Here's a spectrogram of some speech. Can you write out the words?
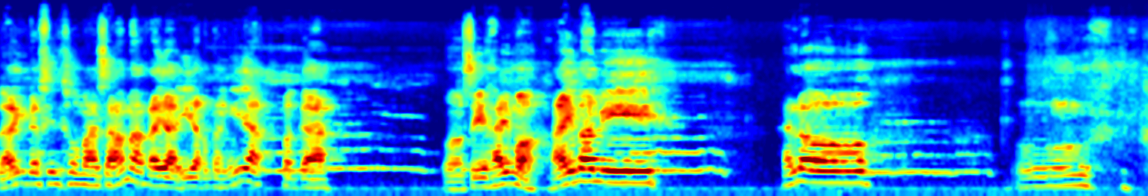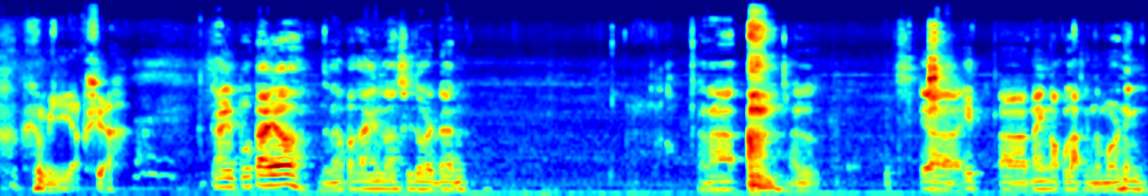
Lagi kasi sumasama kaya iyak ng iyak pagka oh, say hi mo. Hi mami. Hello. Mm. Umiiyak siya. Kain po tayo. Napakain lang si Jordan. Para it's uh, 8 uh, 9 o'clock in the morning.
